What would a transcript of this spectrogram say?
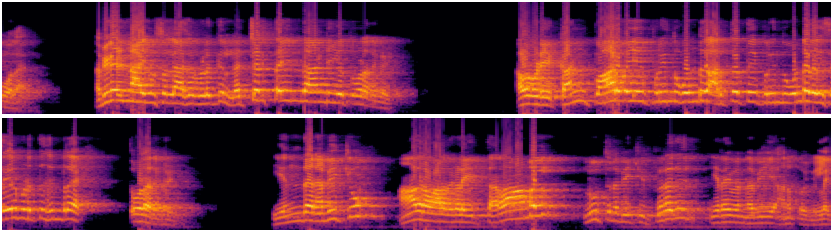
போல. நபிகள் நாயகம் சொல்லாசர்களுக்கு லட்சத்தை தாண்டிய தோழர்கள். அவருடைய கண் பார்வையை புரிந்து கொண்டு அர்த்தத்தை புரிந்து கொண்டு அதை செயல்படுத்துகின்ற தோழர்கள். எந்த நபிக்கும் ஆதரவாளர்களை தராமல் லூத்து நபிக்கு பிறகு இறைவன் நபியை அனுப்பவில்லை.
